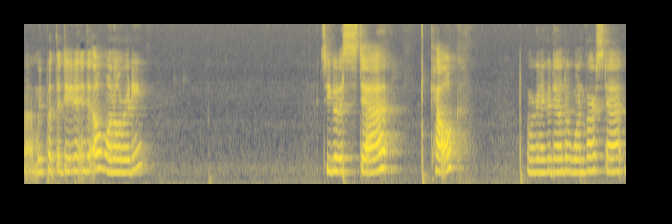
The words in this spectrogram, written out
Um, we put the data into L1 already. So you go to stat, calc, and we're going to go down to one var stat,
